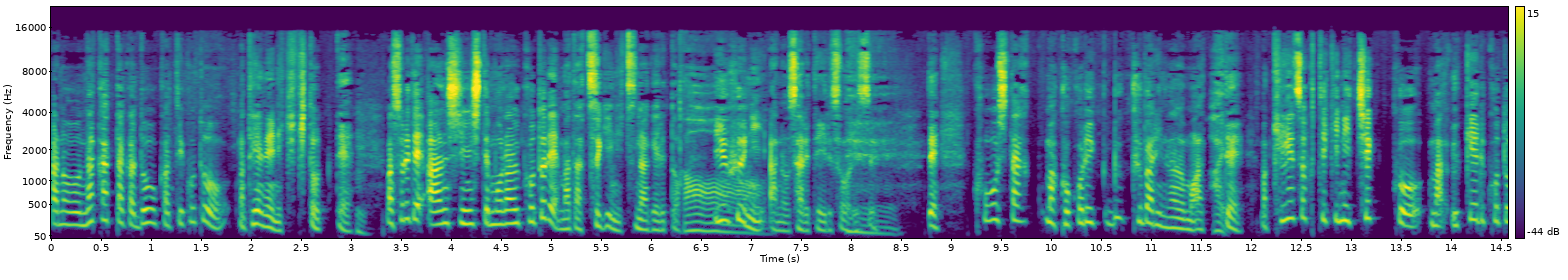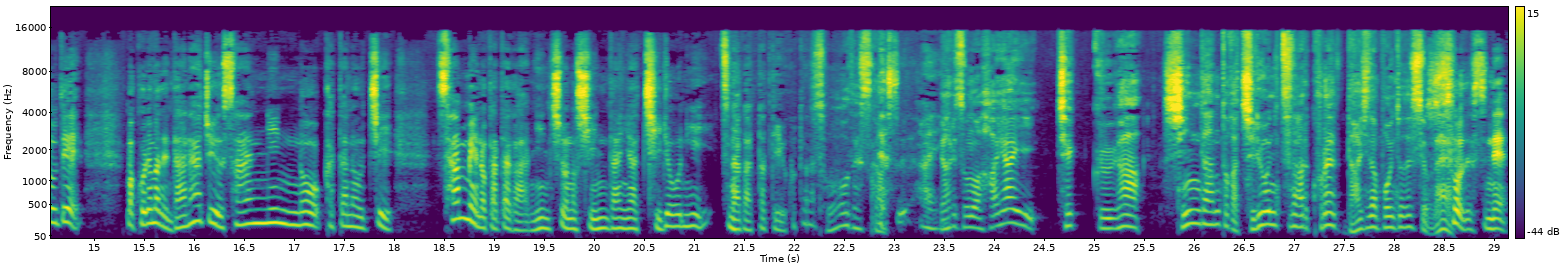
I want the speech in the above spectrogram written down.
あの、なかったかどうかということを、まあ、丁寧に聞き取って、うん、まあ、それで安心してもらうことで、また次につなげるというふうに、あの、されているそうです。で、こうした、まあ、心配りなどもあって、はい、まあ、継続的にチェックを、まあ、受けることで、まあ、これまで73人の方のうち、3名の方が認知症の診断や治療につながったということなんです。そうですか。はい、やはりその早いチェックが診断とか治療につながる、これ大事なポイントですよね。そうですね。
